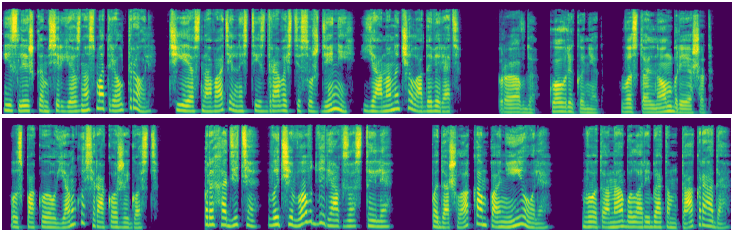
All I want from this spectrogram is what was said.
И слишком серьезно смотрел тролль, чьей основательности и здравости суждений Яна начала доверять. «Правда, коврика нет, в остальном брешет», — успокоил Янку серокожий гость. «Проходите, вы чего в дверях застыли?» Подошла к компании Оля. Вот она была ребятам так рада,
